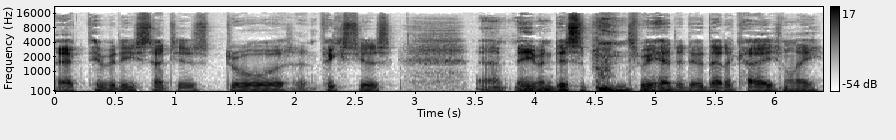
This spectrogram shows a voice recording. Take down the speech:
activities such as draws and fixtures, um, even disciplines. We had to do that occasionally.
